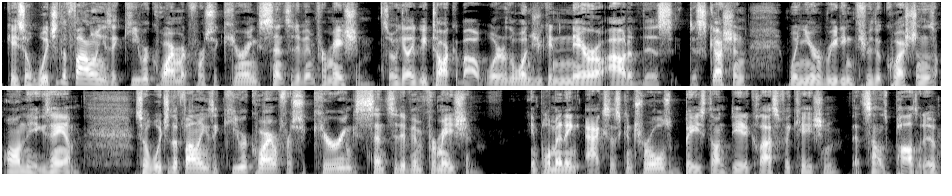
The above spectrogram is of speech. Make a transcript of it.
Okay, so which of the following is a key requirement for securing sensitive information? So, again, like we talk about, what are the ones you can narrow out of this discussion when you're reading through the questions on the exam? So, which of the following is a key requirement for securing sensitive information? Implementing access controls based on data classification. That sounds positive.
